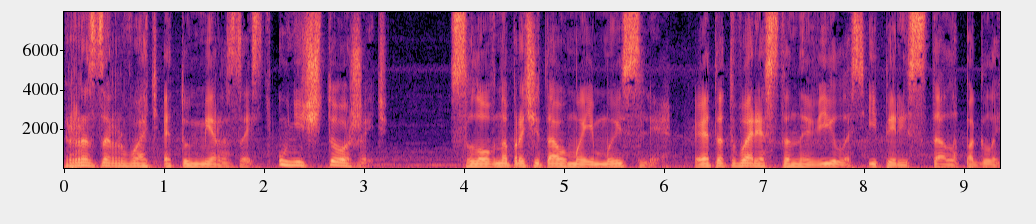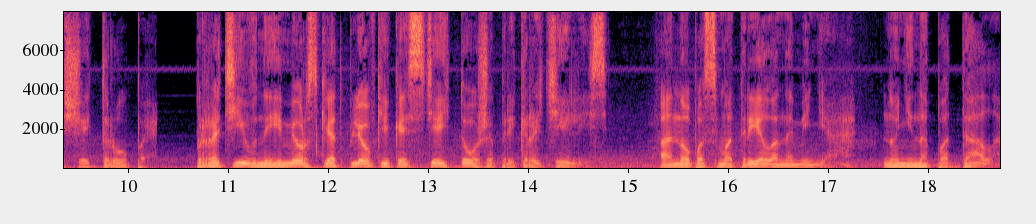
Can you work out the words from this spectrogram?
разорвать эту мерзость, уничтожить. Словно прочитав мои мысли, эта тварь остановилась и перестала поглощать трупы. Противные мерзкие отплевки костей тоже прекратились. Оно посмотрело на меня, но не нападало.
